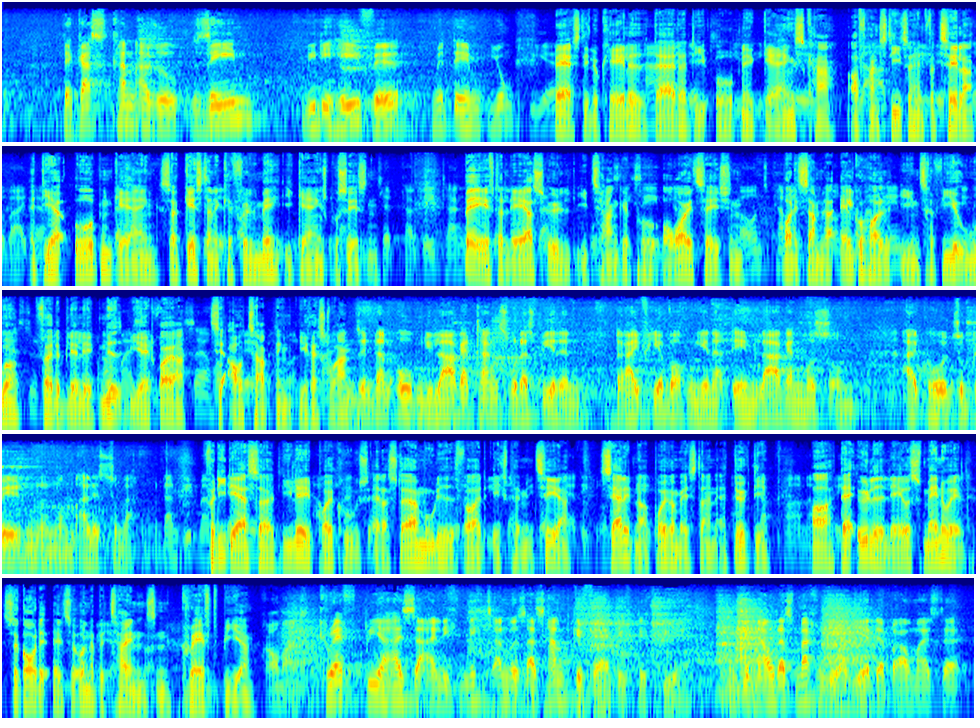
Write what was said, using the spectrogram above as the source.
Der Gast kann also sehen, wie die Hefe mit dem. Bagerst i lokalet, der er der de åbne gæringskar, og Frans Dieter han fortæller, at de har åben gæring, så gæsterne kan følge med i gæringsprocessen. Bagefter læres øl i tanke på overetagen, hvor de samler alkohol i en 3-4 uger, før det bliver ledt ned via et rør til aftapning i restauranten. sind dann oben die Lagertanks, wo das Bier dann drei, vier Wochen, je nachdem, lagern muss, um Alkohol zu bilden und um alles zu machen. Fordi det er så lille et bryghus, er der større mulighed for at eksperimentere, særligt når bryggermesteren er dygtig. Og da øllet laves manuelt, så går det altså under betegnelsen craft beer. Craft Beer heißt eigentlich nichts anderes als handgefertigtes Bier.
